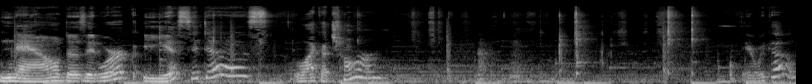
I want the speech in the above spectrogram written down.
Now, does it work? Yes, it does. Like a charm. There we go.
